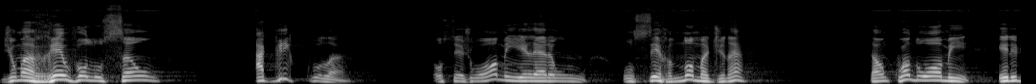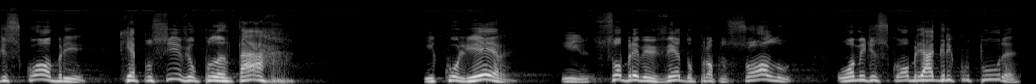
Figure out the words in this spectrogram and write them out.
de uma revolução agrícola. Ou seja, o homem ele era um, um ser nômade, né? Então, quando o homem ele descobre que é possível plantar e colher e sobreviver do próprio solo, o homem descobre a agricultura.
